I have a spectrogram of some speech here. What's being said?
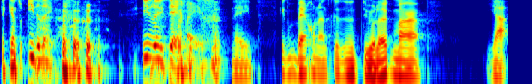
ik zo iedereen. iedereen die tegen mij is. Nee, ik ben gewoon aan het kutten natuurlijk. Maar ja,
